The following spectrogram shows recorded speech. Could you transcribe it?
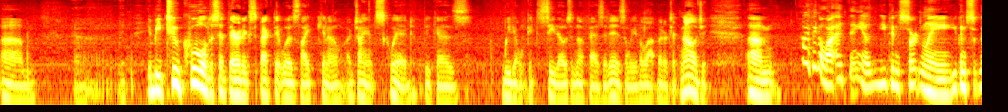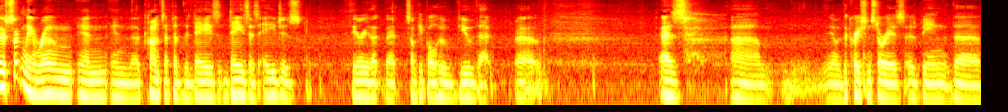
Um, uh, it, it'd be too cool to sit there and expect it was like you know a giant squid because we don't get to see those enough as it is, and we have a lot better technology. Um, I think a lot. I think you know you can certainly you can. There's certainly room in in the concept of the days days as ages theory that that some people who view that uh, as um, you know the creation story as, as being the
